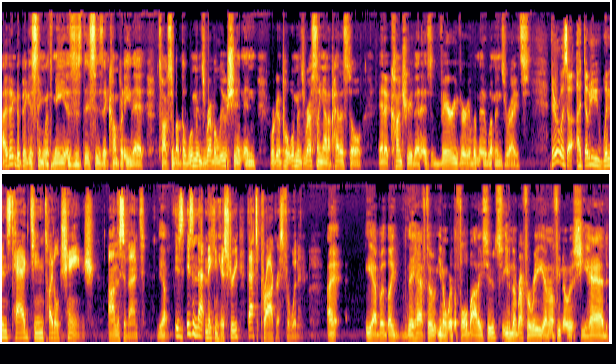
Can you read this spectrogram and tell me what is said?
I think the biggest thing with me is, is this is a company that talks about the women's revolution and we're going to put women's wrestling on a pedestal in a country that has very, very limited women's rights. There was a, a WWE Women's Tag Team title change on this event. Yep. Is isn't that making history? That's progress for women. I yeah, but like they have to, you know, wear the full body suits. Even the referee, I don't know if you noticed, she had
